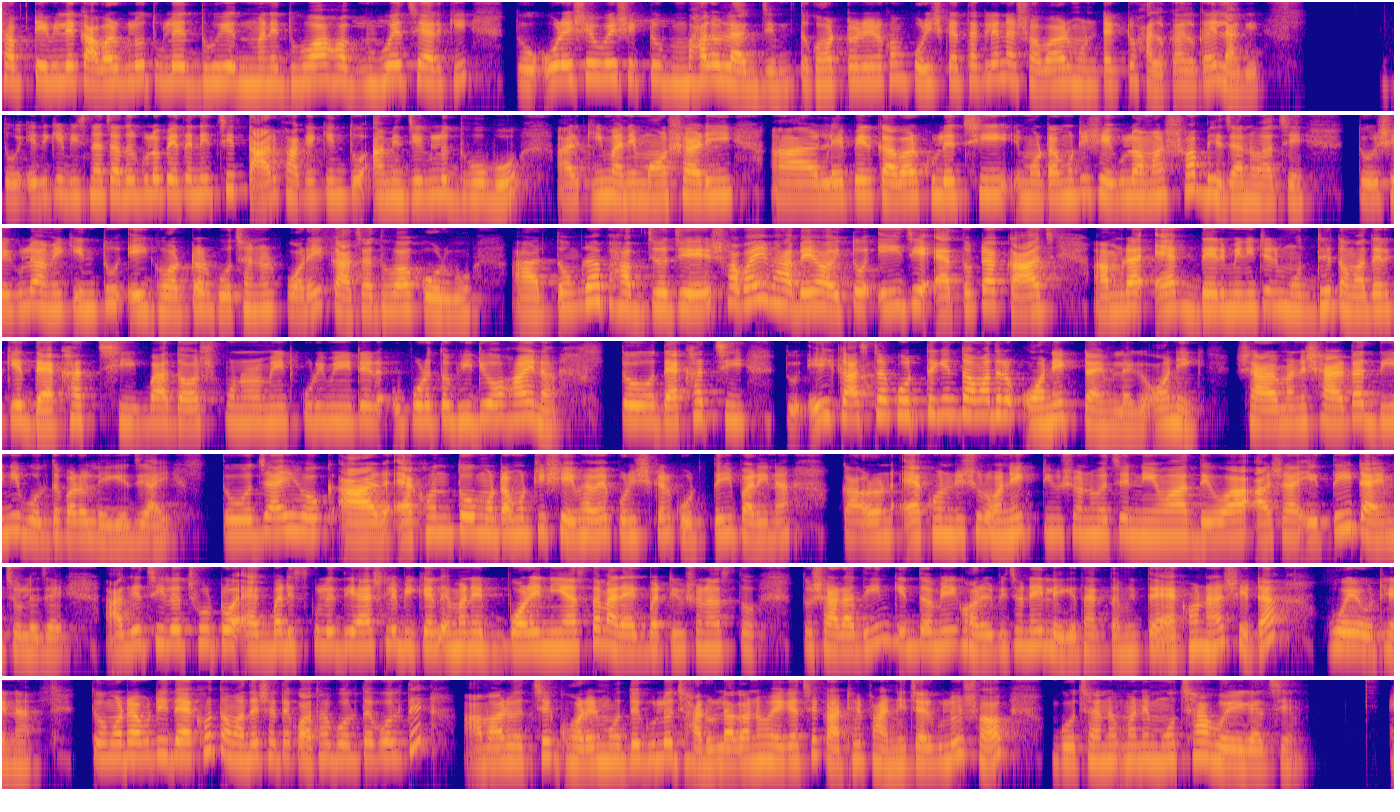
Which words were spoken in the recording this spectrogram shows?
সব টেবিলে কাবারগুলো তুলে ধুয়ে মানে ধোয়া হয়েছে আর কি। তো ওর এসে বেশ একটু ভালো লাগছে। তো ঘরটর এরকম পরিষ্কার থাকলে না সবার মনটা একটু হালকা হালকাই লাগে। তো এদিকে বিছনা চাদরগুলো পেতে নিচ্ছি। তার ফাঁকে কিন্তু আমি যেগুলো ধোবো আর কি মানে মশারি আর লেপের কাবার খুলেছি, মোটামুটি সেগুলো আমার সব ভেজানো আছে। তো সেগুলো আমি কিন্তু এই ঘরটার গোছানোর পরেই কাঁচা ধোয়া করব। আর তোমরা ভাবছ যে, সবাই ভাবে হয়তো এই যে এতটা কাজ আমরা এক দেড় মিনিটের মধ্যে তোমাদেরকে দেখাচ্ছি বা দশ, পনেরো মিনিট, কুড়ি মিনিটের উপরে তো ভিডিও হয় না। তো দেখাচ্ছি। তো এই কাজটা করতে কিন্তু আমাদের অনেক টাইম লাগে, অনেক। সারা মানে সারাটা দিনই বলতে পারো লেগে যায়। তো যাই হোক, আর এখন তো মোটামুটি সেইভাবে পরিষ্কার করতেই পারি না। কারণ এখন রিশুর অনেক টিউশন হয়েছে, নেওয়া, দেওয়া, আসা, এতেই টাইম চলে যায়। আগে ছিল ছোট, একবার স্কুলে দিয়ে আসলে বিকেলে মানে পরে নিয়ে আসতাম আর একবার টিউশন আসতো। তো সারাদিন কিন্তু আমি ঘরের পিছনেই লেগে থাকতাম। কিন্তু এখন আর সেটা হয়ে ওঠে না। তো মোটামুটি দেখো, তোমাদের সাথে কথা বলতে বলতে আমার হচ্ছে ঘরের মধ্যেগুলো ঝাড়ু লাগানো হয়ে গেছে, কাঠের ফার্নিচারগুলো সব গোছানো মানে মোছা হয়ে গেছে।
